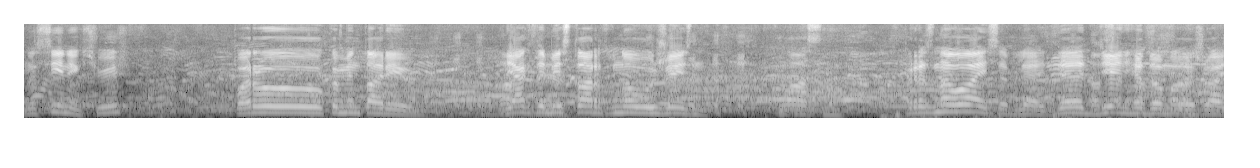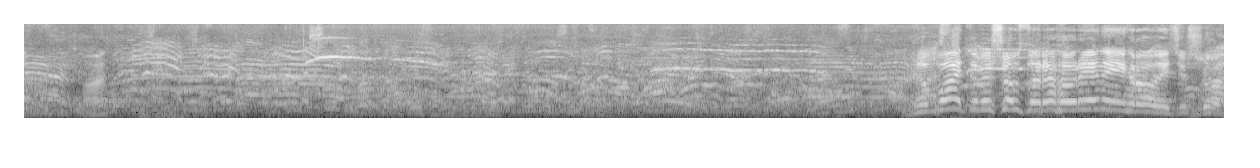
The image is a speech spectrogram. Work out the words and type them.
Ну, Сіник, чуєш? Пару коментарів. Як тобі старт в нову жизнь? Класно. Признавайся, блядь, де деньги дома лежать. А? Давайте ви що, в Зарагорини іграли чи що?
